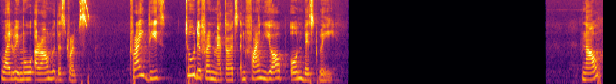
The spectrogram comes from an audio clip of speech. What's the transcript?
while we move around with the strips. Try these two different methods and find your own best way. Now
